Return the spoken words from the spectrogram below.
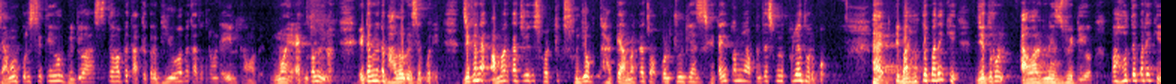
যেমন পরিস্থিতি হোক ভিডিও আসতে হবে, তাতে করে ভিউ হবে, তাতে করে আমার একটা ইনকাম হবে। নয়, একদমই নয়। এটা আমি একটা ভালোবেসে করি। যেখানে আমার কাছে যদি সঠিক সুযোগ থাকে, আমার কাছে অপরচুনিটি আছে, সেটাই তো আমি আপনাদের সামনে তুলে ধরবো। হ্যাঁ এবার হতে পারে কি যে ধরুন অ্যাওয়ারনেস ভিডিও বা হতে পারে কি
